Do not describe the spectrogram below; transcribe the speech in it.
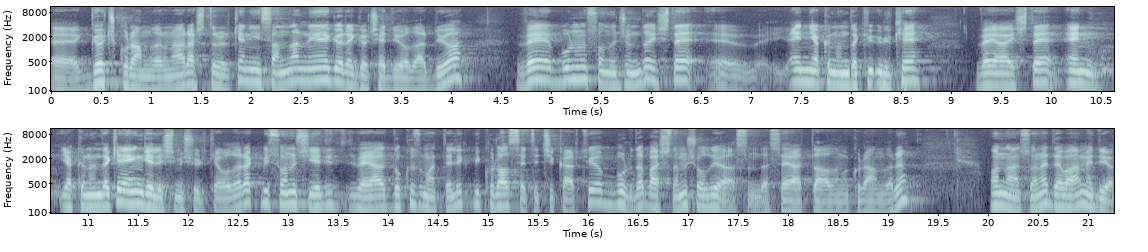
e, göç kuramlarını araştırırken insanlar neye göre göç ediyorlar diyor. Ve bunun sonucunda işte e, en yakınındaki ülke veya işte en yakınındaki en gelişmiş ülke olarak bir sonuç 7 veya 9 maddelik bir kural seti çıkartıyor. Burada başlamış oluyor aslında seyahat dağılımı kuramları. Ondan sonra devam ediyor.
